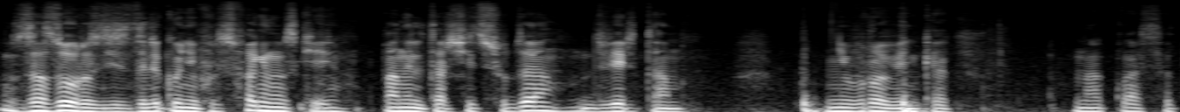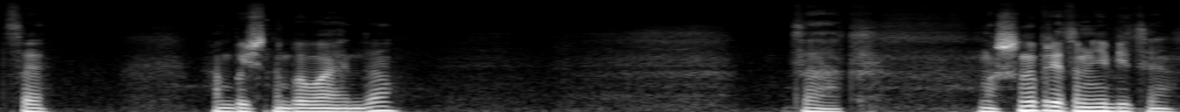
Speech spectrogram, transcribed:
Зазоры здесь далеко не фольксвагеновские. Панель торчит сюда, дверь там не вровень, как на классе С обычно бывает, да? Так, машина при этом не битая,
